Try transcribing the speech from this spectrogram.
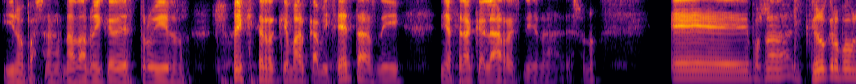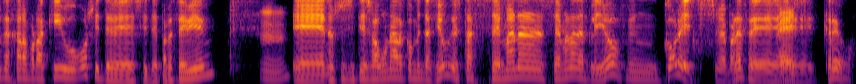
y no pasa nada, no hay que destruir, no hay que quemar camisetas ni, ni hacer aquelarres ni nada de eso, ¿no? Eh, pues nada, creo que lo podemos dejar por aquí, Hugo, si te, si te parece bien. Mm. Eh, no sé si tienes alguna recomendación. Esta semana, semana de playoff en college, me parece, Pues- creo.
